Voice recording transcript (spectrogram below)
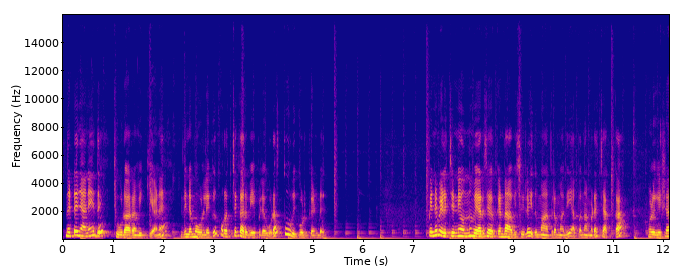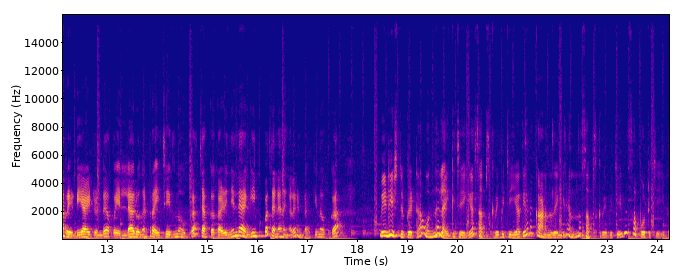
എന്നിട്ട് ഞാൻ ഇത് ചൂടാറാൻ വെക്കുകയാണ്. ഇതിന്റെ മുകളിലേക്ക് കുറച്ച് കറിവേപ്പില കൂടെ തൂവി കൊടുക്കുന്നുണ്ട്. പിന്നെ വെളിച്ചെണ്ണ ഒന്നും വേറെ ചേർക്കേണ്ട ആവശ്യമില്ല. ഇത് മാത്രം മതി. അപ്പം നമ്മുടെ ചക്ക മുളകീഷ റെഡി ആയിട്ടുണ്ട്. അപ്പോൾ എല്ലാവരും ഒന്ന് ട്രൈ ചെയ്ത് നോക്കുക. ചക്ക കഴിഞ്ഞില്ല എങ്കിൽ ഇപ്പം തന്നെ നിങ്ങൾ ഉണ്ടാക്കി നോക്കുക. വീഡിയോ ഇഷ്ടപ്പെട്ട ഒന്ന് ലൈക്ക് ചെയ്യുക സബ്സ്ക്രൈബ് ചെയ്യാതെയാണ് കാണുന്നതെങ്കിൽ ഒന്ന് സബ്സ്ക്രൈബ് ചെയ്ത് സപ്പോർട്ട് ചെയ്യുക.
